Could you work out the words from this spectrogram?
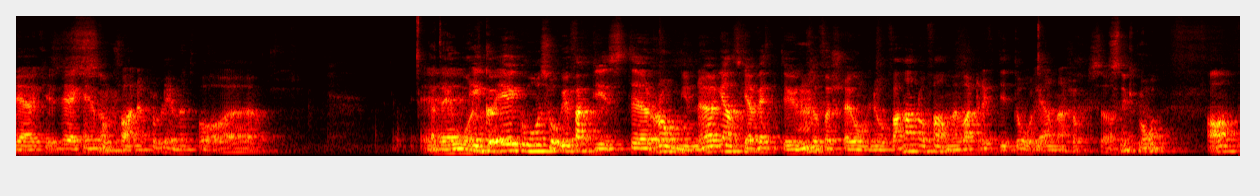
det, det kan ju Som- fortfarande problemet vara... Att det är år. igår, såg ju faktiskt Rogne ganska vettig ut Mm. för första gången. då, För han har fan varit riktigt dålig annars också. Snyggt mål. Ja,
